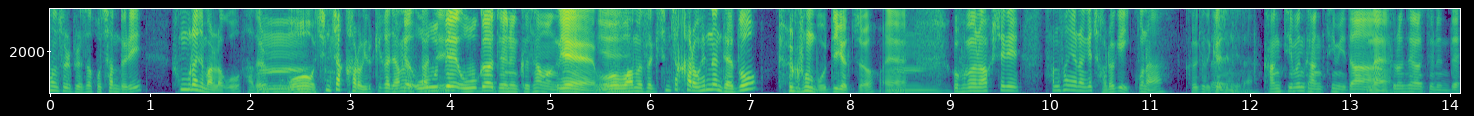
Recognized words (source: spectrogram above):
선수를 비해서 고참들이 흥분하지 말라고 다들 음. 오 침착하라고 이렇게까지 하면서 그러니까 5대 5가 되는 그 상황. 예, 뭐 하면서 침착하라고 했는데도 결국은 못 이겼죠. 예. 음. 보면 확실히 삼성이라는 게 저력이 있구나 그렇게 느껴집니다. 네, 강팀은 강팀이다 네. 그런 생각 드는데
